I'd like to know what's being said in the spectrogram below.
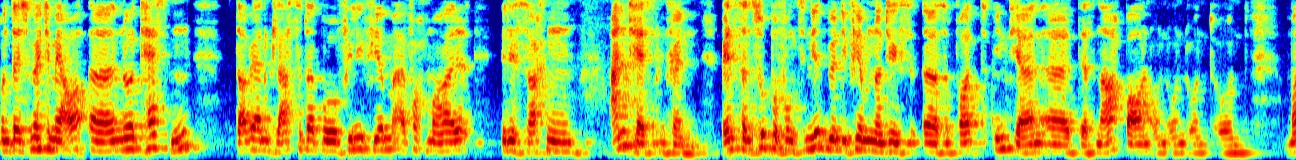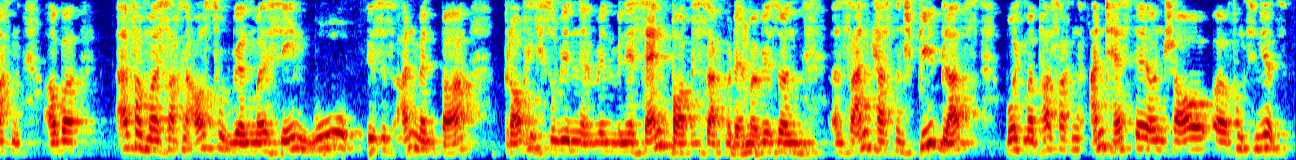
Und das möchte ich mir auch äh, nur testen. Da wäre ein Cluster dort, wo viele Firmen einfach mal ihre Sachen antesten können. Wenn es dann super funktioniert, würden die Firmen natürlich äh, sofort intern äh, das nachbauen und, und, und, und machen. Aber einfach mal Sachen ausprobieren, mal sehen, wo ist es anwendbar brauche ich so wie eine, wie eine Sandbox, sagt man da immer, wie so ein, ein Sandkasten, ein Spielplatz, wo ich mal ein paar Sachen anteste und schaue, äh, funktioniert's.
